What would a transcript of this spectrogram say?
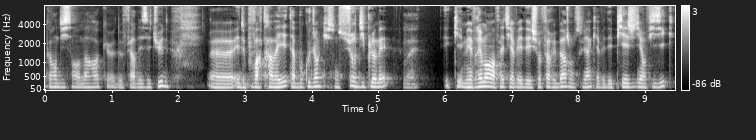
grandissant au Maroc de faire des études et de pouvoir travailler. Tu as beaucoup de gens qui sont surdiplômés. Ouais. Et qui, mais vraiment, en fait, il y avait des chauffeurs Uber, je me souviens, qui avaient des PhD en physique,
